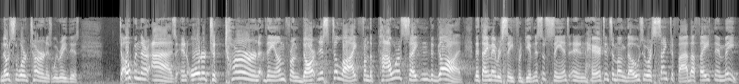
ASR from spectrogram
Notice the word turn as we read this. To open their eyes in order to turn them from darkness to light, from the power of Satan to God, that they may receive forgiveness of sins and an inheritance among those who are sanctified by faith in me.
